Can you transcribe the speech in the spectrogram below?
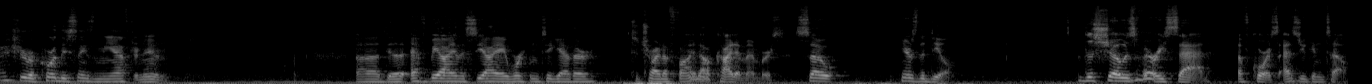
I actually record these things in the afternoon. Uh, the FBI and the CIA working together to try to find Al Qaeda members. So, here's the deal. This show is very sad, of course, as you can tell.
